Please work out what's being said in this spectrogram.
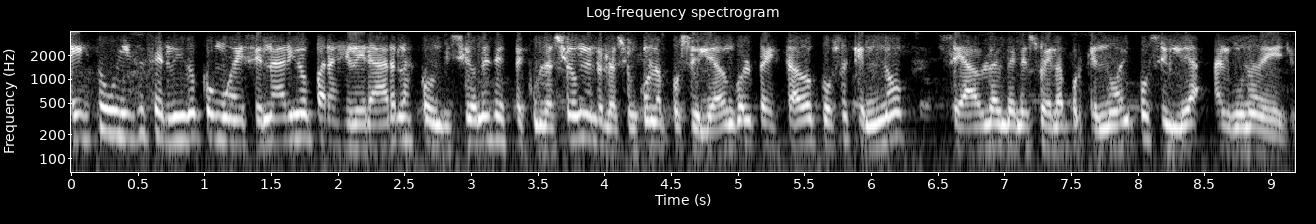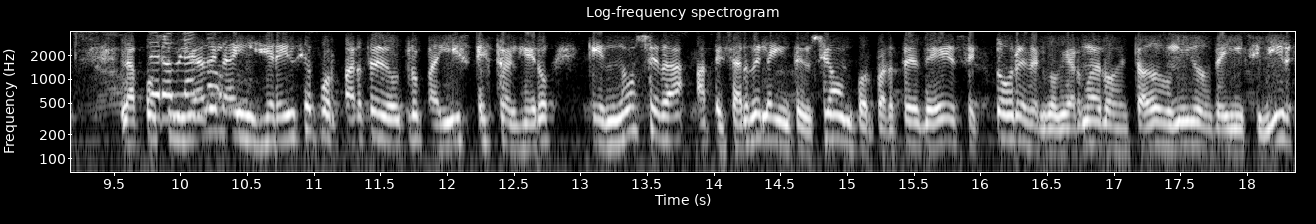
esto hubiese servido como escenario para generar las condiciones de especulación en relación con la posibilidad de un golpe de Estado, cosa que no se habla en Venezuela porque no hay posibilidad alguna de ello. La posibilidad de la injerencia por parte de otro país extranjero que no se da a pesar de la intención por parte de sectores del gobierno de los Estados Unidos de incidir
